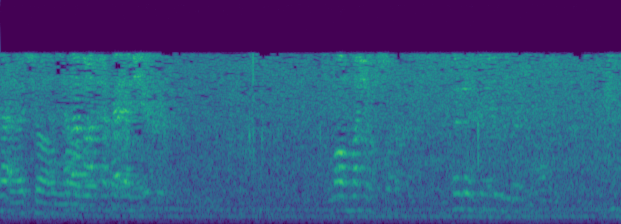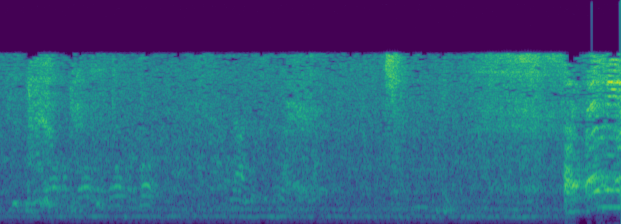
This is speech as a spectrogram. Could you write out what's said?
ما شاء الله. اللهم صدرك. فمن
